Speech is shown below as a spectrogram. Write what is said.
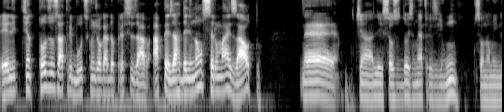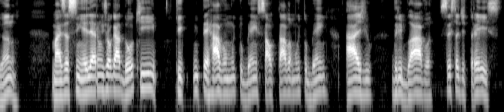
Ele tinha todos os atributos que um jogador precisava. Apesar dele não ser o mais alto, né, tinha ali seus 2 metros e um, se eu não me engano. Mas assim, ele era um jogador que, que enterrava muito bem, saltava muito bem, ágil, driblava, cesta de três,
